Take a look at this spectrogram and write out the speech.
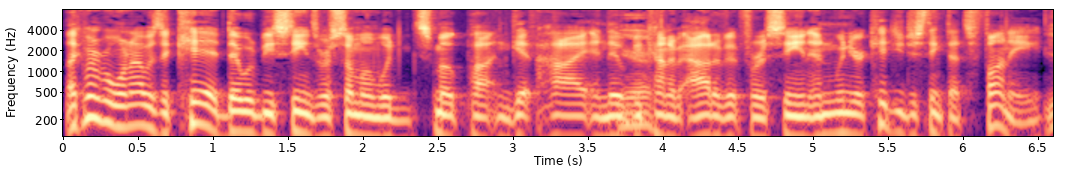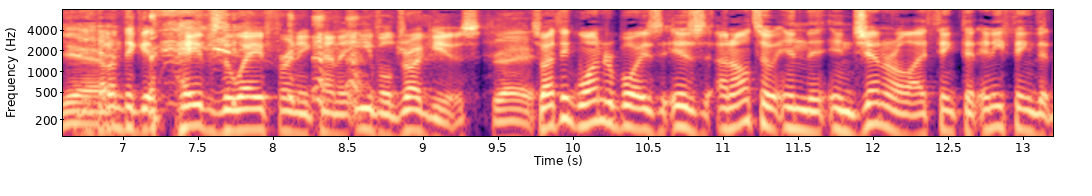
like. Remember when I was a kid, there would be scenes where someone would smoke pot and get high, and they would Yeah. be kind of out of it for a scene. And when you're a kid, you just think that's funny. Yeah. I don't think it paves the way for any kind of evil drug use. Right. So I think Wonder Boys is, and also in the in general, I think that anything that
